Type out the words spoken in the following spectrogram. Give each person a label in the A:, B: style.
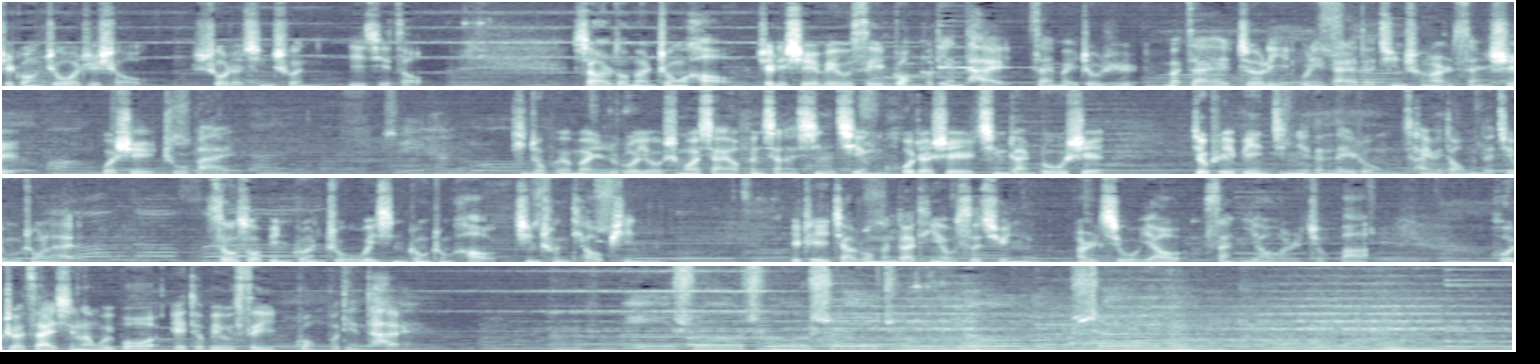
A: 时光执我之手，说着青春一起走。小耳朵们，中午好，这里是 VOC 广播电台，在每周日在这里为你带来的青春二三事，我是竹白。听众朋友们，如果有什么想要分享的心情或者是情感故事，就可以编辑你的内容参与到我们的节目中来，搜索并关注微信公众号“青春调频”，也可以加入我们的听友私群二七五幺三幺二九八。或者在新浪微博 @VOC 广播电台。你说出水中有生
